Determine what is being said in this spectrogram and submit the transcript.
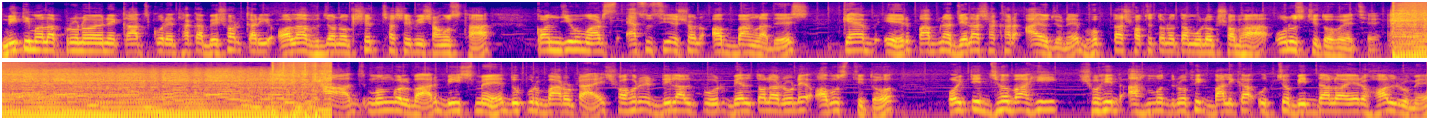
নীতিমালা প্রণয়নে কাজ করে থাকা বেসরকারি অলাভজনক স্বেচ্ছাসেবী সংস্থা consumers association of Bangladesh CAB এর পাবনা জেলা শাখার আয়োজনে ভোক্তা সচেতনতামূলক সভা অনুষ্ঠিত হয়েছে। আজ মঙ্গলবার বিশ মে দুপুর বারোটায় শহরের দিলালপুর বেলতলা রোডে অবস্থিত ঐতিহ্যবাহী শহীদ আহমদ রফিক বালিকা উচ্চ বিদ্যালয়ের হলরুমে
